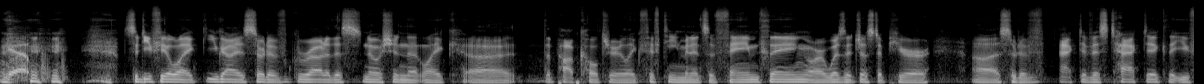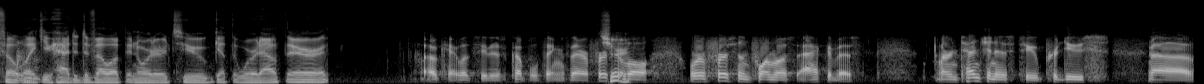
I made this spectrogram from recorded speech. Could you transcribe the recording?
Yeah. So do you feel like you guys sort of grew out of this notion that like uh, the pop culture like 15 minutes of fame thing, or was it just a pure uh, sort of activist tactic that you felt like you had to develop in order to get the word out there? Okay, let's see. There's a couple things there. First Sure. of all, we're first and foremost activists. Our intention is to produce uh,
